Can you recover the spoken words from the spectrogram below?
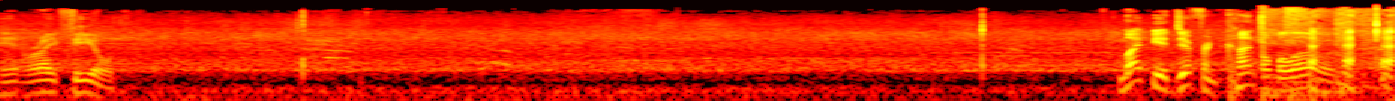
In right field. Might be a different country. Malone.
